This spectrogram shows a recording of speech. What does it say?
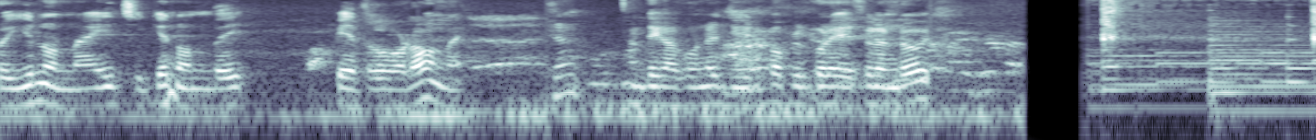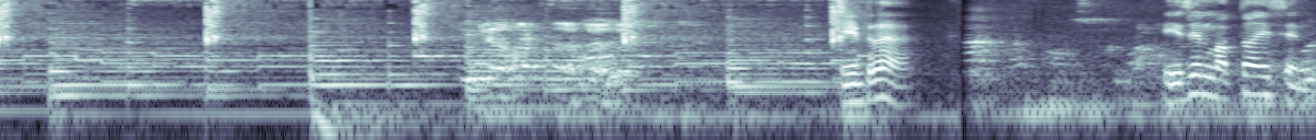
రొయ్యలు ఉన్నాయి చికెన్ ఉంది పీతలు కూడా ఉన్నాయి. అంతేకాకుండా జీడిపప్పులు కూడా వేసారండి. ఏంట్రా? వేసాను మొత్తం వేసాను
